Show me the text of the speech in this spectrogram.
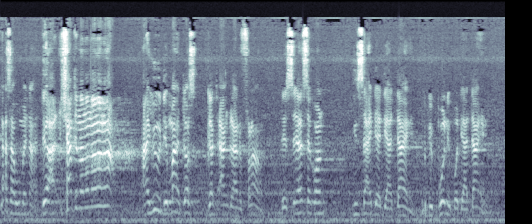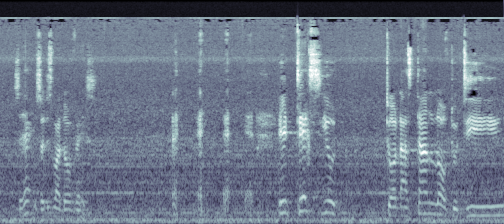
That's how women are. They are shouting na na na na na. And you, the man, just get angry and frown. They say, second, inside there, they are dying. To be bony, but they are dying. Hey, so this man don't face. It takes you to understand love to deal.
